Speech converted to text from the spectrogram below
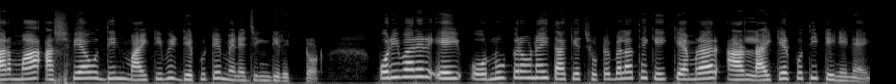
আর মা আশফিয়া উদ্দিন মাই টিভির ডেপুটি ম্যানেজিং ডিরেক্টর। পরিবারের এই অনুপ্রেরণাই তাকে ছোটবেলা থেকেই ক্যামেরার আর লাইটের প্রতি টেনে নেয়।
